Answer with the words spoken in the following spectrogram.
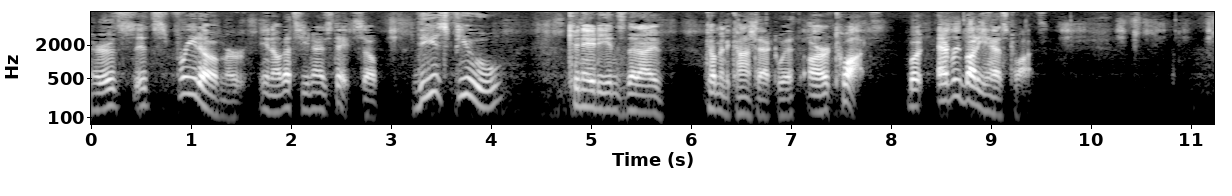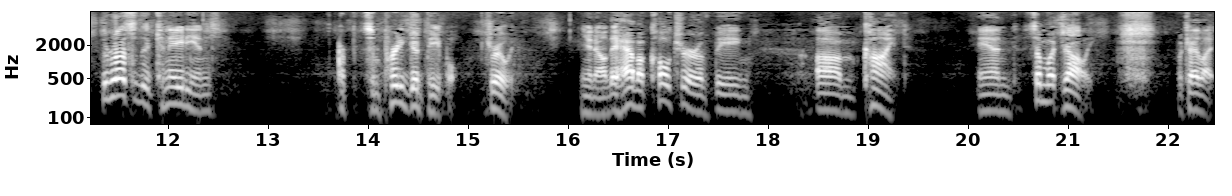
or it's it's freedom or you know that's the United States. So these few Canadians that I've come into contact with are twats, but everybody has twats. The rest of the Canadians are some pretty good people, truly. You know, they have a culture of being um, kind and somewhat jolly, which I like.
